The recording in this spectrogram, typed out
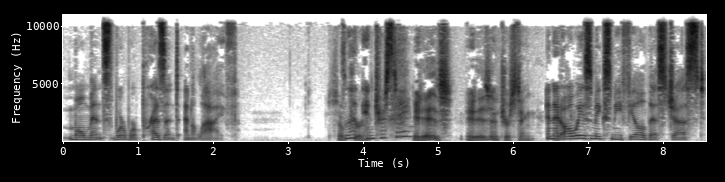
moments where we're present and alive. So Isn't true. that interesting? It is. It is interesting. And it always makes me feel this just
